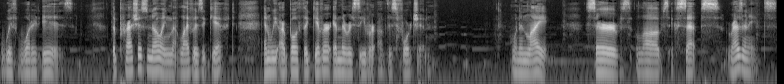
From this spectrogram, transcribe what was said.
with what it is the precious knowing that life is a gift, and we are both the giver and the receiver of this fortune. When in light, serves, loves, accepts, resonates.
